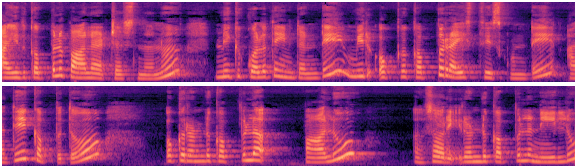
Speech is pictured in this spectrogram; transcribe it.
ఐదు కప్పుల పాలు యాడ్ చేస్తున్నాను. మీకు కొలత ఏంటంటే మీరు ఒక్క కప్పు రైస్ తీసుకుంటే అదే కప్పుతో ఒక రెండు కప్పుల పాలు సారీ రెండు కప్పుల నీళ్ళు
